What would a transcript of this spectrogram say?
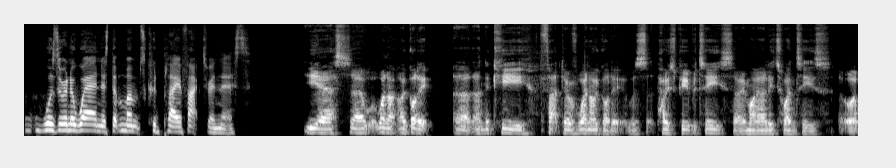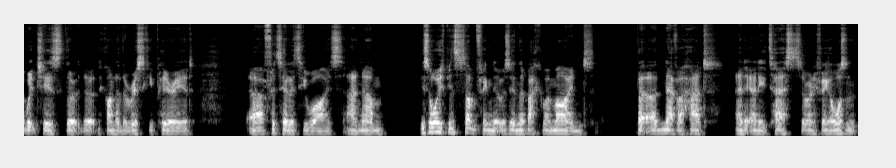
was there an awareness that mumps could play a factor in this? Yes, uh, when I, got it, uh, and the key factor of when I got it was post puberty, so in my early twenties, which is the, the, the kind of the risky period, uh, fertility wise, and um, it's always been something that was in the back of my mind, but I never had any, any tests or anything. I wasn't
